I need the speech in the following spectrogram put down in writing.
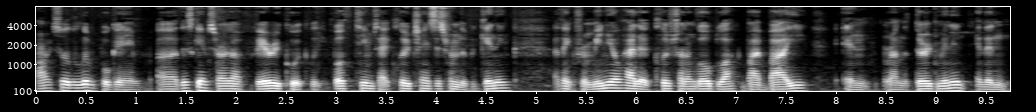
All right, so the Liverpool game. Uh, this game started off very quickly. Both teams had clear chances from the beginning. I think Firmino had a clear shot on goal blocked by Bailly in around the third minute, and then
